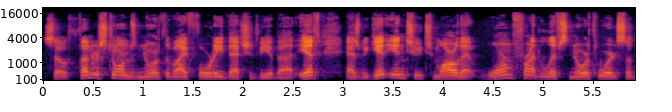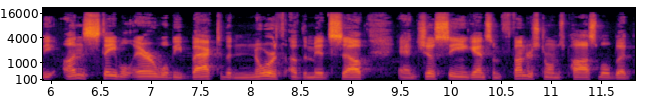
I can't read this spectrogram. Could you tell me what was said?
So thunderstorms north of I-40, that should be about it. As we get into tomorrow, that warm front lifts northward, so the unstable air will be back to the north of the Mid-South, and just seeing, again, some thunderstorms possible, but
